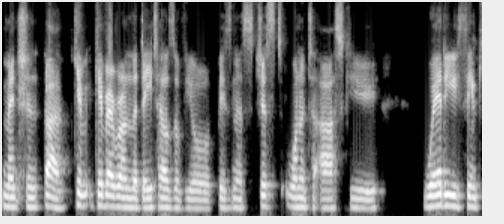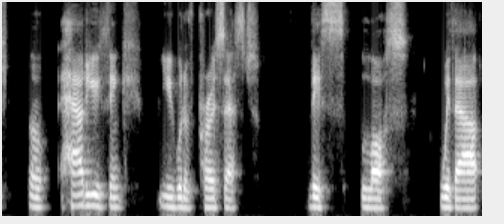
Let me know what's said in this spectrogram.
mention, uh, give give everyone the details of your business, just wanted to ask you, where do you think, or how do you think you would have processed this loss without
